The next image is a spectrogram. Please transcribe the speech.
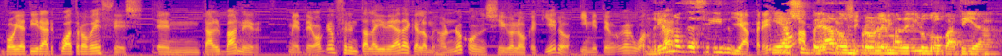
voy a tirar cuatro veces en tal banner me tengo que enfrentar a la idea de que a lo mejor no consigo lo que quiero y me tengo que aguantar. Podríamos decir y que ha superado un problema de ludopatía.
